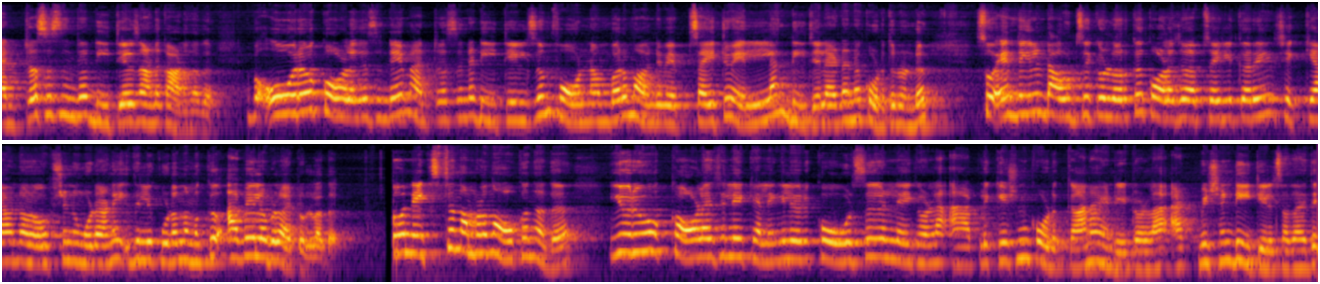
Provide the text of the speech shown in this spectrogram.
അഡ്രസ്സസിന്റെ ഡീറ്റെയിൽസ് ആണ് കാണുന്നത്. അപ്പോൾ ഓരോ കോളേജസിന്റെയും അഡ്രസ്സിന്റെ ഡീറ്റെയിൽസും ഫോൺ നമ്പറും അവന്റെ വെബ്സൈറ്റും എല്ലാം ഡീറ്റെയിൽ ആയിട്ട് തന്നെ കൊടുത്തിട്ടുണ്ട്. സോ എന്തെങ്കിലും ഡൗട്ട്സ് ഒക്കെ ഉള്ളവർക്ക് കോളേജ് വെബ്സൈറ്റിൽ കയറി ചെക്ക് ചെയ്യാവുന്ന ഓപ്ഷനും കൂടാണ് ഇതിൽ കൂടെ നമുക്ക് അവൈലബിൾ ആയിട്ടുള്ളത്. സോ നെക്സ്റ്റ് നമ്മൾ നോക്കുന്നത് ഈ ഒരു കോളേജിലേക്ക് അല്ലെങ്കിൽ ഒരു കോഴ്സുകളിലേക്കുള്ള ആപ്ലിക്കേഷൻ കൊടുക്കാൻ വേണ്ടിയിട്ടുള്ള അഡ്മിഷൻ ഡീറ്റെയിൽസ് അതായത്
